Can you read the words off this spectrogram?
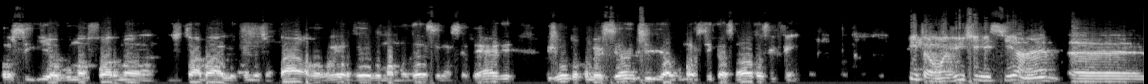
prosseguir alguma forma de trabalho como já estava, vai haver alguma mudança na CDL, junto ao comerciante, algumas dicas novas, enfim. Então, a gente inicia, né, é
